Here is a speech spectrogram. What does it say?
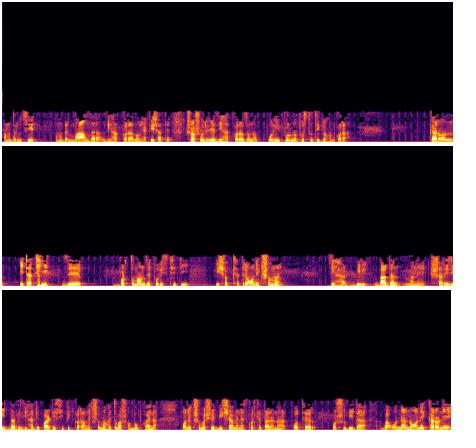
আমাদের উচিত আমাদের মাল দ্বারা জিহাদ করা এবং একই সাথে সশরীরে জিহাদ করার জন্য পরিপূর্ণ প্রস্তুতি গ্রহণ করা। কারণ এটা ঠিক যে বর্তমান যে পরিস্থিতি, এসব ক্ষেত্রে অনেক সময় জিহাদ বিল বাদন মানে শারীরিকভাবে জিহাদে পার্টিসিপেট করা অনেক সময় হয়তো বা সম্ভব হয় না। অনেক সময় সে বিষা ম্যানেজ করতে পারে না, পথের অসুবিধা বা অন্যান্য অনেক কারণে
